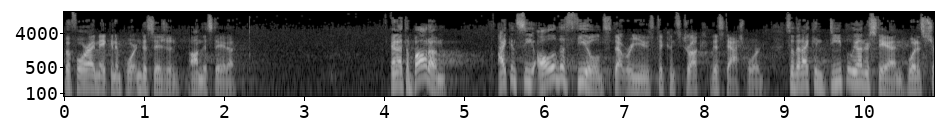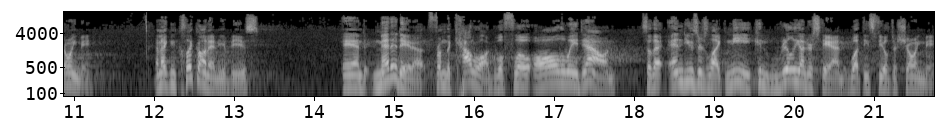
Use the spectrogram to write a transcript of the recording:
before I make an important decision on this data. And at the bottom, I can see all of the fields that were used to construct this dashboard so that I can deeply understand what it's showing me. And I can click on any of these, and metadata from the catalog will flow all the way down so that end users like me can really understand what these fields are showing me.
